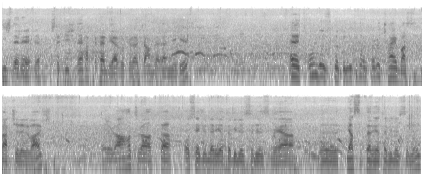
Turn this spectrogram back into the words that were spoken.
Dicle Nehri. İşte Dicle hakikaten Diyarbakır'a can veren nehir. Evet, 10 gözlü köprünün iki tarafında da çay bahçeleri var. Böyle rahat rahat da o sedirlere yatabilirsiniz veya e, yastıklara yatabilirsiniz.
